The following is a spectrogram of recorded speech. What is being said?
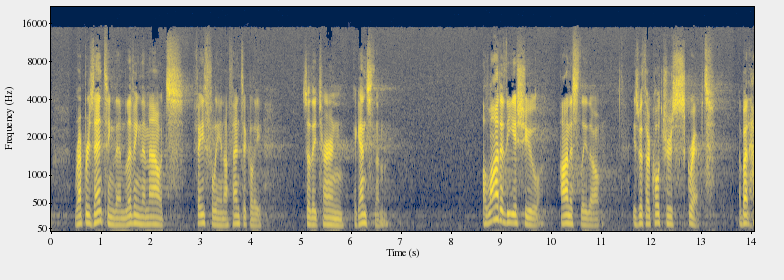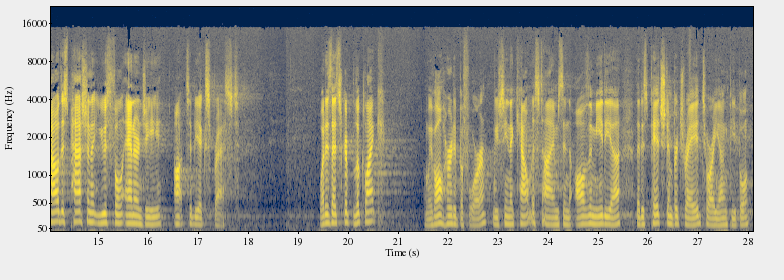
representing them, living them out faithfully and authentically, so they turn against them. A lot of the issue, honestly, though, is with our culture's script about how this passionate, youthful energy ought to be expressed. What does that script look like? And we've all heard it before. We've seen it countless times in all the media that is pitched and portrayed to our young people.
